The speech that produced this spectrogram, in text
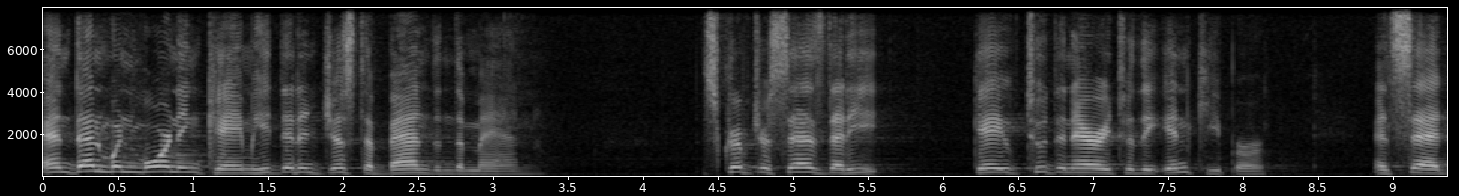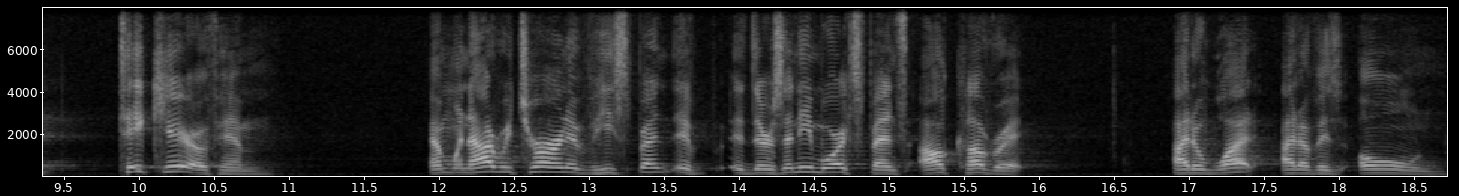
And then when morning came, he didn't just abandon the man. Scripture says that he gave two denarii to the innkeeper and said, Take care of him. And when I return, if he spent if, if there's any more expense, I'll cover it. Out of what? Out of his own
